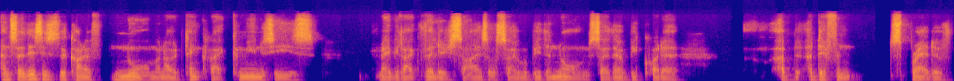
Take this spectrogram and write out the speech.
and so this is the kind of norm, and I would think like communities, maybe like village size or so, would be the norm. So there would be quite a a, a different spread of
